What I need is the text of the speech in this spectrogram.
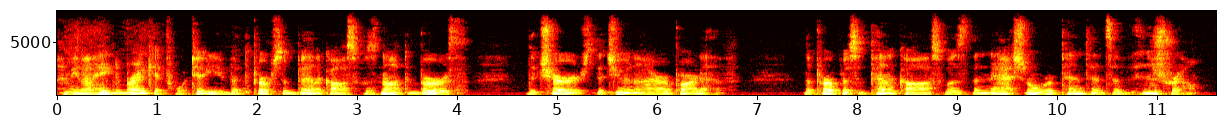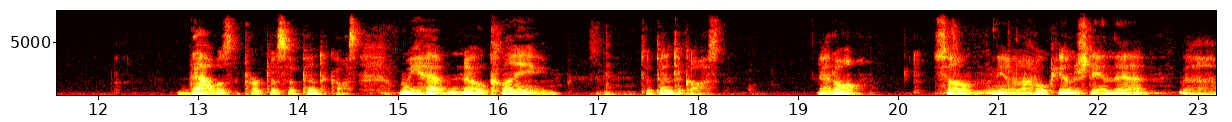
I mean, I hate to break it for to you, but the purpose of Pentecost was not to birth the church that you and I are a part of. The purpose of Pentecost was the national repentance of Israel. That was the purpose of Pentecost. We have no claim to Pentecost at all. So, you know, I hope you understand that. Uh,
